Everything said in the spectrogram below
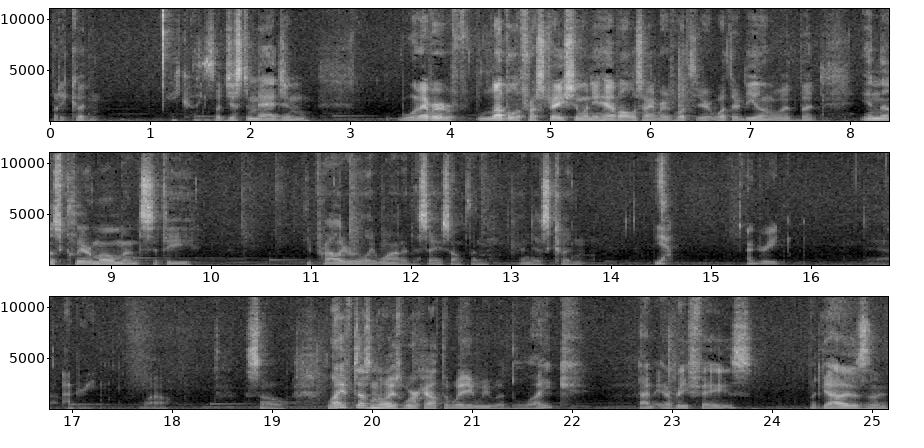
but he couldn't. He couldn't. So just imagine whatever level of frustration when you have Alzheimer's, what they're what they're dealing with. But in those clear moments, if he he probably really wanted to say something and just couldn't. Yeah, agreed. Yeah, agreed. Wow. So life doesn't always work out the way we would like on every phase, but God is the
